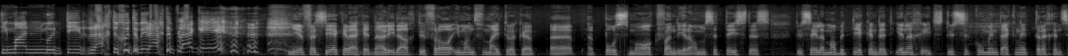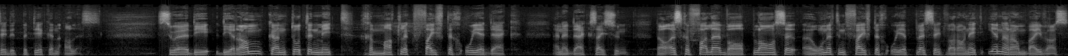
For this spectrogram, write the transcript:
die man moet die regte goed op die regte plek hê. nee, verseker ek het nou die dag toe vra iemand vir my toe ek 'n 'n pos maak van die ram se testes. Toe sê hulle maar beteken dit enigiets? Toe komment ek net terug en sê dit beteken alles. So die die ram kan tot en met gemaklik 50 oeye dek in 'n dekseisoen. Daar is gevalle waar plase 150 oeye plus het waar daar net een ram by was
